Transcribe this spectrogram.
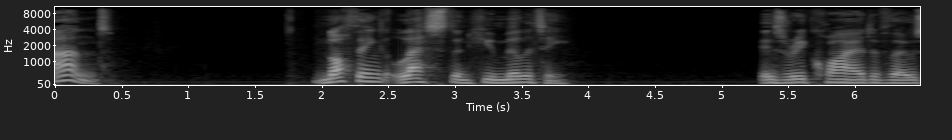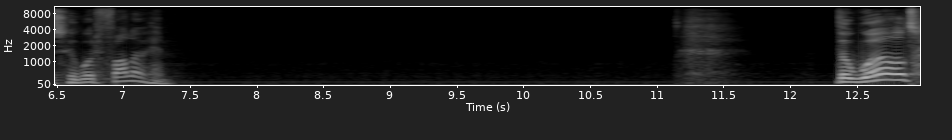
And nothing less than humility is required of those who would follow him. The world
